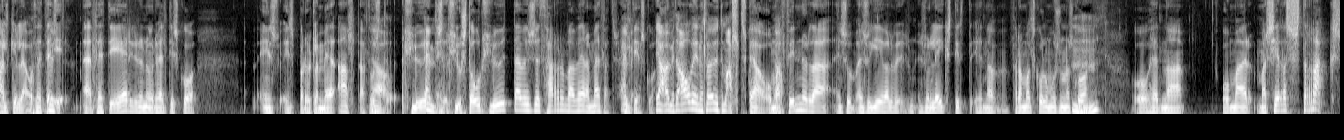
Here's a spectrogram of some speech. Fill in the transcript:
Algjörlega og þetta, veist- er, þetta er í raun og veru held ég sko eins, eins bara örugglega með allt að veist, hlut, einmitt. hlu, stór hlut af þessu þarf að vera meðfættur held ég sko. Já, einmitt, áviðin alltaf auðvitað um allt, sko. Já, og maður finnur það eins og, eins og ég alveg eins og leikstýrt hérna, framhaldsskólum og svona sko. Mhm. og hérna og maður, maður sér það strax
